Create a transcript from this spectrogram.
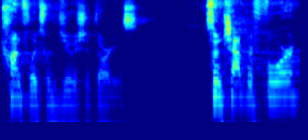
conflicts with Jewish authorities. So in chapter 4,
